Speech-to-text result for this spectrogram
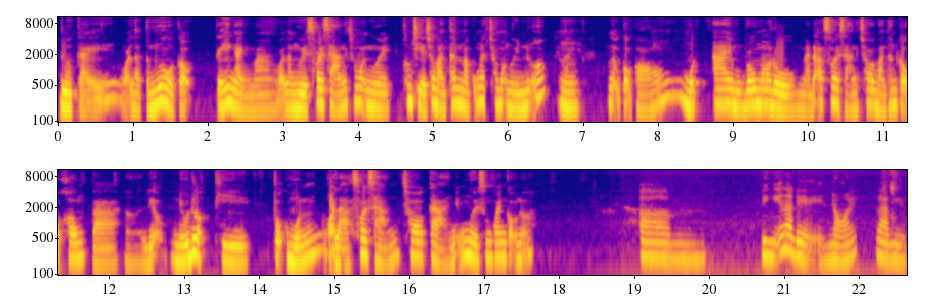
từ cái gọi là tấm gương của cậu cái hình ảnh mà gọi là người soi sáng cho mọi người không chỉ là cho bản thân mà cũng là cho mọi người nữa. Ừ. liệu cậu có một ai một role model mà đã soi sáng cho bản thân cậu không? Và uh, liệu nếu được thì cậu có muốn gọi là soi sáng cho cả những người xung quanh cậu nữa? Um, mình nghĩ là để nói là mình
